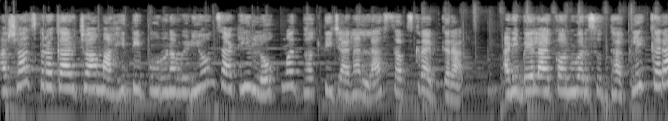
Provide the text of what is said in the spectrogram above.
अशाच प्रकारच्या माहितीपूर्ण व्हिडिओंसाठी लोकमत भक्ती चॅनलला सबस्क्राईब करा आणि बेल आयकॉनवर सुद्धा क्लिक करा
